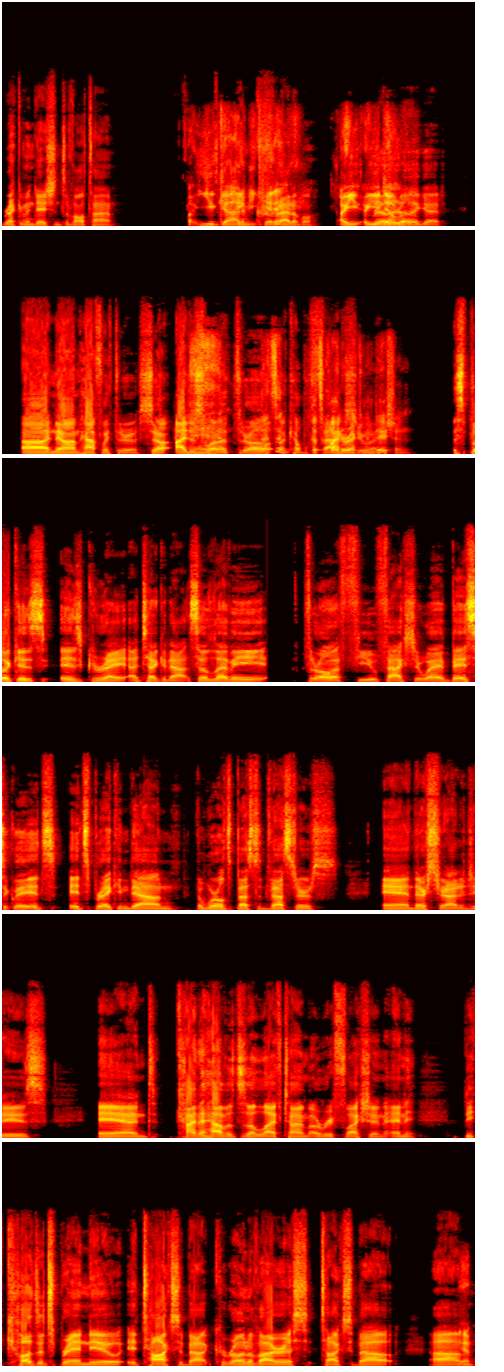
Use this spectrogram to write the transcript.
recommendations of all time. Oh, you gotta be kidding. Incredible. Are you are you really, done with really it? good. Uh, no, I'm halfway through. So I just want to throw That's a, couple. That's quite a facts your way recommendation. this book is is great. I check it out. So let me throw a few facts your way. Basically, it's it's breaking down the world's best investors and their strategies and kind of have as a lifetime a reflection. And because it's brand new, it talks about coronavirus, talks about um, Yep.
